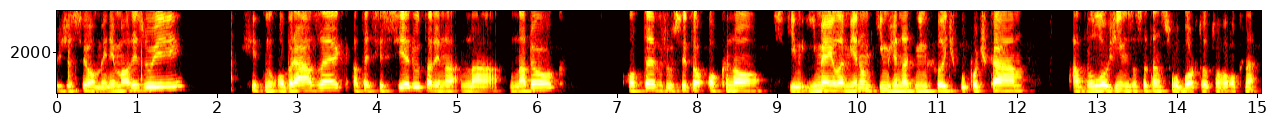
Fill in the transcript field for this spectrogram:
že si ho minimalizuji, chytnu obrázek a teď si sjedu tady na, na, na dok, otevřu si to okno s tím e-mailem jenom tím, že nad ním chviličku počkám a vložím zase ten soubor do toho okna.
